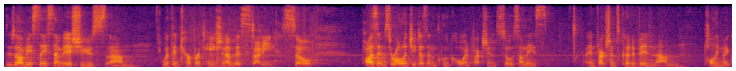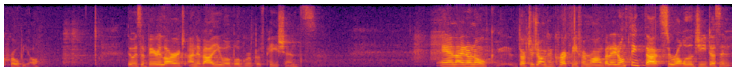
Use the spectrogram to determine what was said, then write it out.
There's obviously some issues um, with interpretation of this study. So positive serology doesn't include co-infections. So some of these infections could have been um, polymicrobial. There was a very large unevaluable group of patients. And I don't know, Dr. John can correct me if I'm wrong, but I don't think that serology doesn't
